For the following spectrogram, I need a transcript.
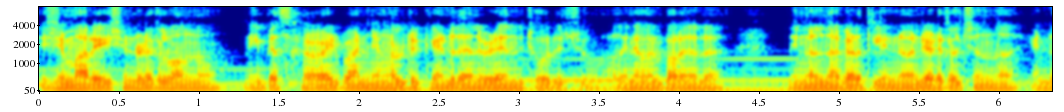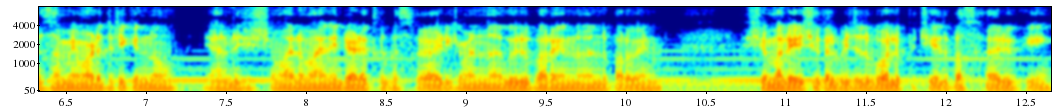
ശിഷ്യന്മാർ യേശുവിന്റെ അടുക്കൽ വന്നു. നീ പെസഹ കഴിപ്പാൻ ഞങ്ങൾ എടുക്കേണ്ടത് എവിടെയെന്ന് ചോദിച്ചു. അതിന് അവൻ പറഞ്ഞത് നിങ്ങൾ നഗരത്തിൽ ഇന്നവന്റെ അടുക്കൽ ചെന്ന് എന്റെ സമയം അടുത്തിരിക്കുന്നു. ഞാൻ എന്റെ ശിഷ്യന്മാരുമായി നിന്റെ അടുക്കൽ പെസഹ കഴിക്കുമെന്ന് ഗുരു പറയുന്നു എന്ന് പറയുവാൻ ശിഷ്യന്മാർ യേശു കൽപ്പിച്ചതുപോലെ ചെയ്ത് പസ്കാരുക്കി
